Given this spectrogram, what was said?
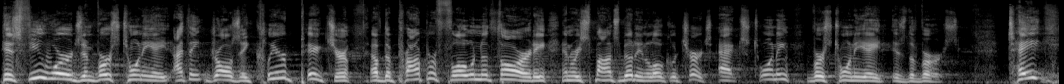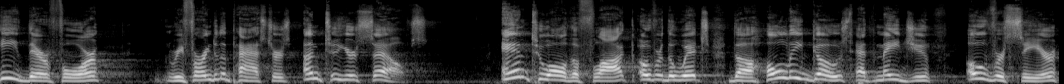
His few words in verse 28, I think, draws a clear picture of the proper flow and authority and responsibility in a local church. Acts 20, verse 28 is the verse. Take heed, therefore, referring to the pastors, unto yourselves and to all the flock over the which the Holy Ghost hath made you overseer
